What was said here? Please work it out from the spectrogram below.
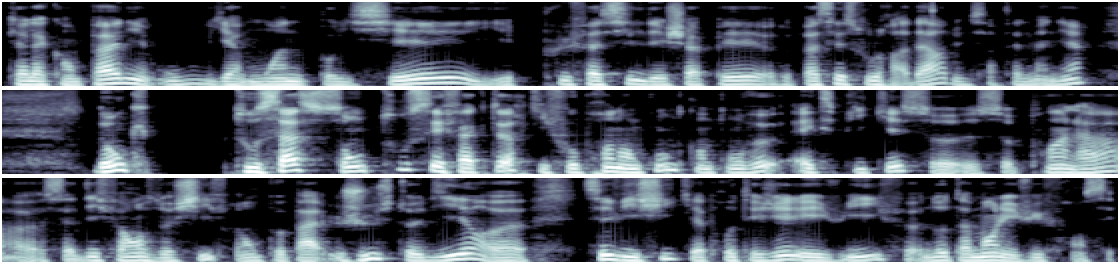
qu'à la campagne, où il y a moins de policiers, il est plus facile d'échapper, de passer sous le radar d'une certaine manière. Donc tout ça, ce sont tous ces facteurs qu'il faut prendre en compte quand on veut expliquer ce, point-là, euh, cette différence de chiffres, et on peut pas juste dire euh, c'est Vichy qui a protégé les juifs, notamment les juifs français.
